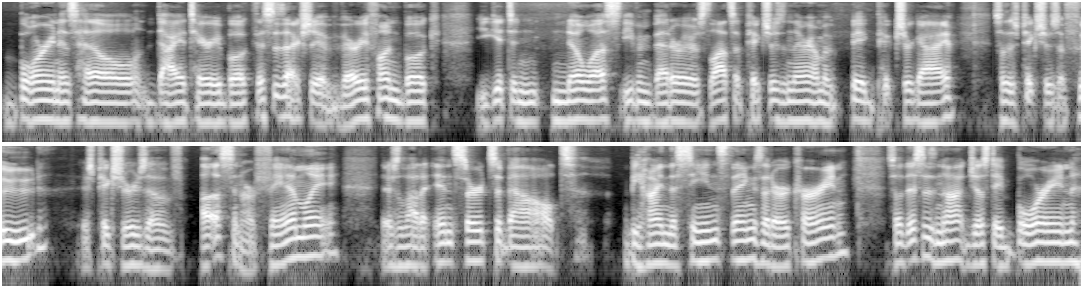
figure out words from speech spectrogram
boring as hell dietary book. This is actually a very fun book. You get to know us even better. There's lots of pictures in there. I'm a big picture guy. So there's pictures of food, there's pictures of us and our family. There's a lot of inserts about behind the scenes things that are occurring. So this is not just a boring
